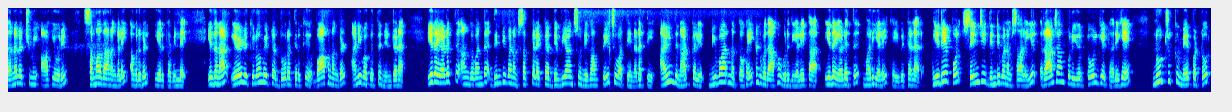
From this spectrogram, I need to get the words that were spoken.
தனலட்சுமி ஆகியோரின் சமாதானங்களை அவர்கள் ஏற்கவில்லை. இதனால் ஏழு கிலோமீட்டர் தூரத்திற்கு வாகனங்கள் அணிவகுத்து நின்றன. இதையடுத்து அங்கு வந்த திண்டிவனம் சப் கலெக்டர் திவ்யான்சு நிகாம் பேச்சுவார்த்தை நடத்தி ஐந்து நாட்களில் நிவாரணத் தொகை வழங்குவதாக உறுதியளித்தார். இதையடுத்து மறியலை கைவிட்டனர். இதேபோல் செஞ்சி திண்டிவனம் சாலையில் ராஜாம்புலியூர் டோல்கேட் அருகே நூற்றுக்கும் மேற்பட்டோர்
